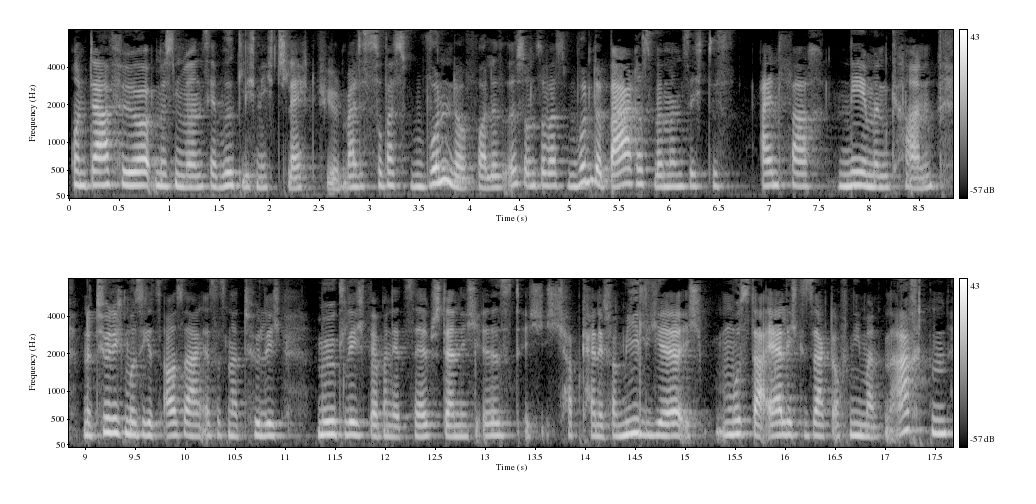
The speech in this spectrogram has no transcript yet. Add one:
Und dafür müssen wir uns ja wirklich nicht schlecht fühlen, weil es so was Wundervolles ist und so was Wunderbares, wenn man sich das einfach nehmen kann. Natürlich muss ich jetzt auch sagen, ist es natürlich möglich, wenn man jetzt selbstständig ist. Ich, ich habe keine Familie, ich muss da ehrlich gesagt auf niemanden achten,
